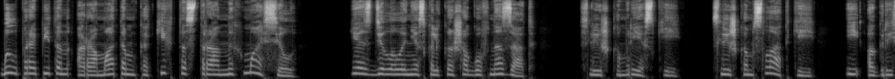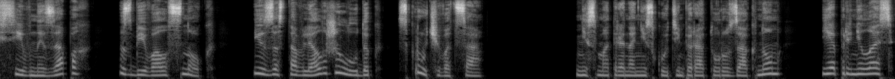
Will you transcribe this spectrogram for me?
был пропитан ароматом каких-то странных масел. Я сделала несколько шагов назад. Слишком резкий, слишком сладкий и агрессивный запах сбивал с ног и заставлял желудок скручиваться. Несмотря на низкую температуру за окном, я принялась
